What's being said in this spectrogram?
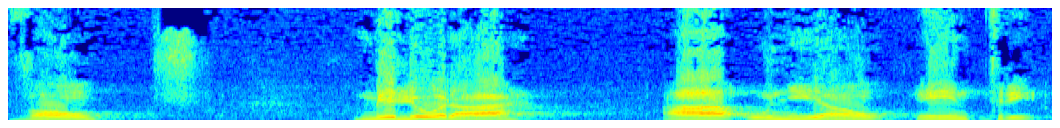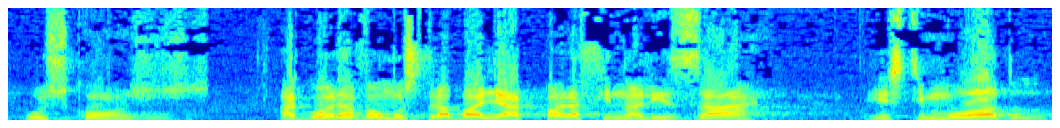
vão melhorar a união entre os cônjuges. Agora vamos trabalhar para finalizar este módulo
